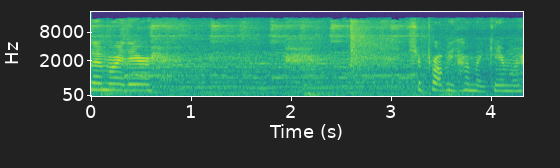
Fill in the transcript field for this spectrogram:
Them right there. Should probably have my camera.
